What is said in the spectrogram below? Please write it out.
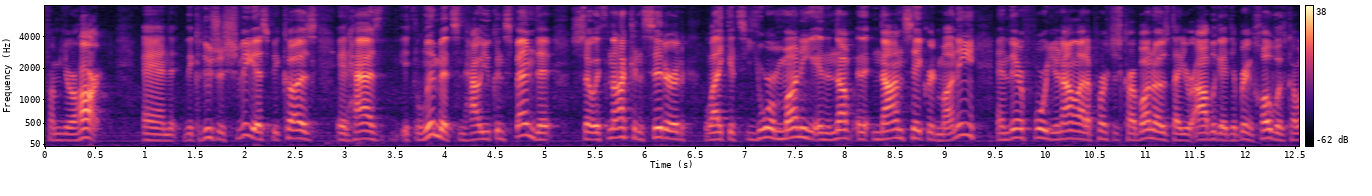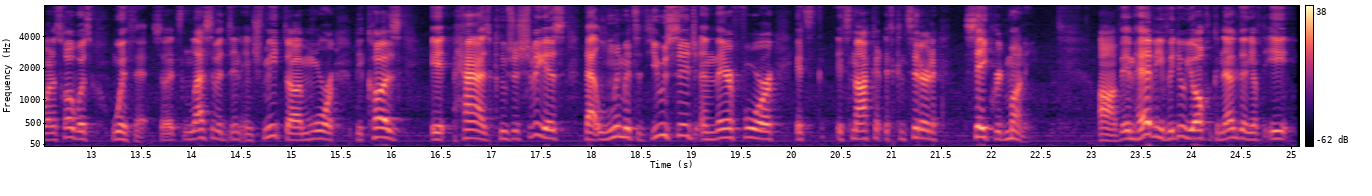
from your heart. And the kedusha shvius because it has it limits in how you can spend it, so it's not considered like it's your money in enough uh, non-sacred money, and therefore you're not allowed to purchase korbanos that you're obligated to bring chovos, korbanos chovos with it. So it's less of it in, in shmita, more because it has kedusha shvius that limits its usage, and therefore it's it's not it's considered sacred money. Uh, if heavy, if you do yochel then you have to eat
